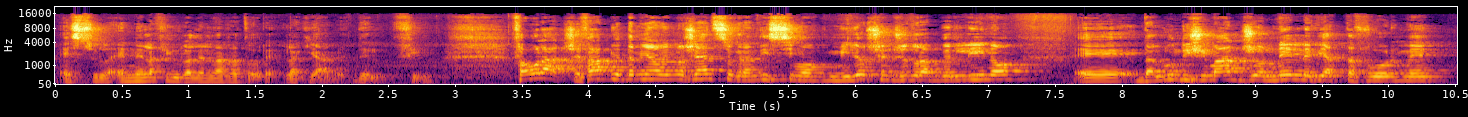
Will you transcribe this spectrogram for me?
è, sulla, è nella figura del narratore la chiave del film. Favolacce, Fabio e Damiano Innocenzo, grandissimo miglior sceneggiatore a Berlino, eh, dall'11 maggio nelle piattaforme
